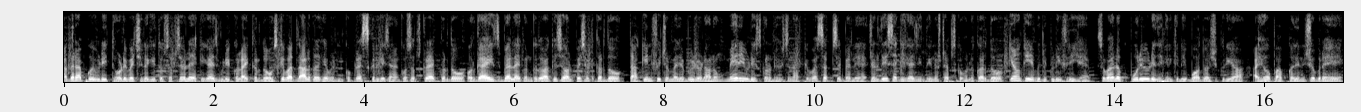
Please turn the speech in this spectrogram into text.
अगर आपको वीडियो थोड़ी भी अच्छी लगी तो सबसे पहले इस वीडियो को लाइक कर दो। उसके बाद लाल कलर के बटन को प्रेस करके चैनल को सब्सक्राइब कर दो। और गाइस बेल आइकन को दबा के ऑल पे सेट कर दो, ताकि इन फ्यूचर में जब वीडियो डालू, मेरी वीडियो का नोटिफिकेशन आपके पास सबसे पहले है जल्दी से इन तीनों स्टेप्स को फॉलो कर दो, क्योंकि ये बिल्कुल ही फ्री है। सो भाई लोग, पूरी वीडियो देखने के लिए बहुत बहुत शुक्रिया। आई होप आपका दिन शुभ रहे।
